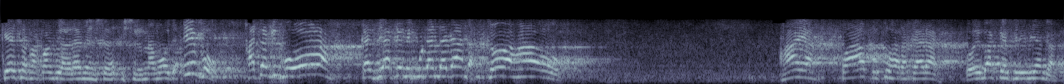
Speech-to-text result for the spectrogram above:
kesho atakwambia 821 hivyo hataki kuoa kazi yake ni kudandaganda. Toa hao. Haya kwa hapo tu haraka haraka. Waibaki asilimia ngapi?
